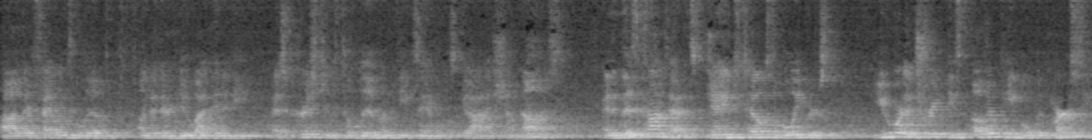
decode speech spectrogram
Uh, they're failing to live under their new identity as Christians, to live under the examples God has shown us. And in this context, James tells the believers, you are to treat these other people with mercy,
